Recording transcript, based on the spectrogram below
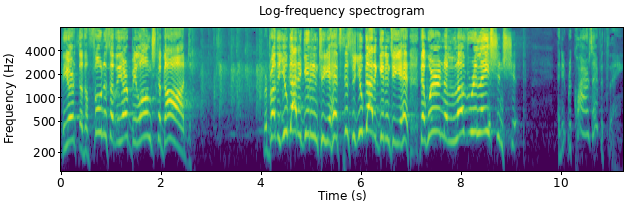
The earth, the fullness of the earth belongs to God. But brother, you got to get into your head, sister, you got to get into your head that we're in a love relationship and it requires everything.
